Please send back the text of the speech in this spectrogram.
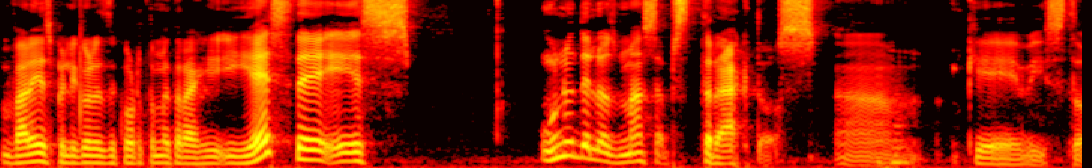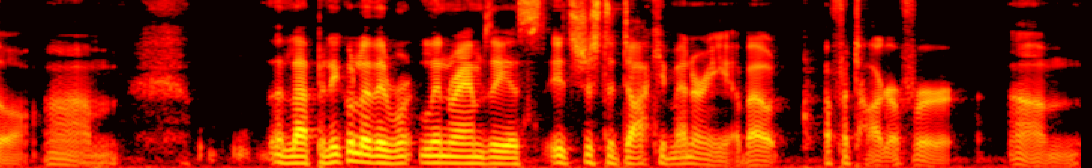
varias películas de cortometraje y este es uno de los más abstractos um, que he visto. Um, la película de Lynne Ramsay is it's just a documentary about a photographer um,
